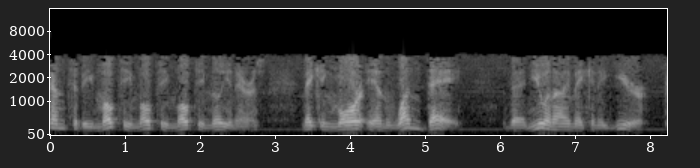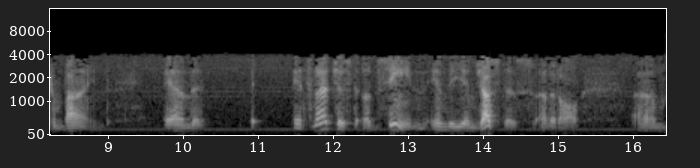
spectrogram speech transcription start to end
tend to be multi, multi, multi millionaires, making more in one day than you and I make in a year combined. And it's not just obscene in the injustice of it all. Um,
